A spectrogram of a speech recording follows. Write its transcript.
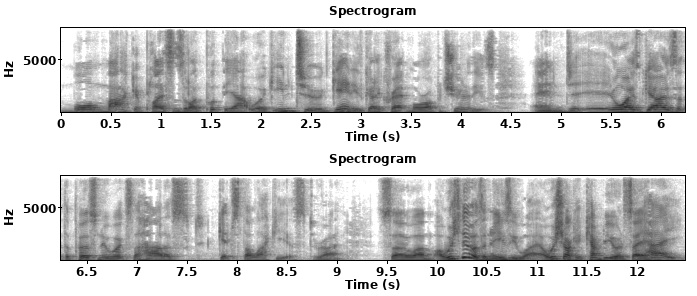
More marketplaces that I put the artwork into, again, is going to create more opportunities. And it always goes that the person who works the hardest gets the luckiest, right? So um, I wish there was an easy way. I wish I could come to you and say, hey,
